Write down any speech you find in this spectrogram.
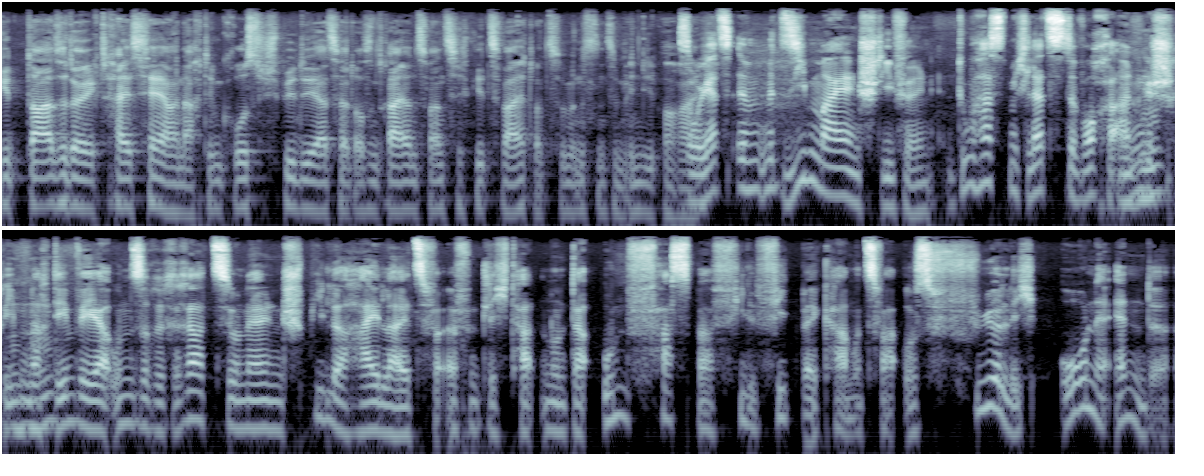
geht da also direkt heiß her. Nach dem großen Spieljahr 2023 geht's weiter, zumindest im Indie-Bereich. So, jetzt äh, mit sieben Meilenstiefeln. Du hast mich letzte Woche mhm, angeschrieben, mhm. nachdem wir ja unsere relationellen Spiele-Highlights veröffentlicht hatten und da unfassbar viel Feedback kam und zwar ausführlich ohne Ende.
